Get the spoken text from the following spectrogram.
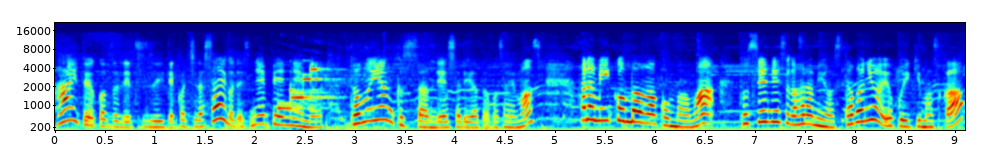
はいということで続いてこちら最後ですね。ペンネームトムヤンクスさんです。ありがとうございます。ハラミこんばんはこんばんは。突然ですがハラミはスタバにはよく行きますか？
